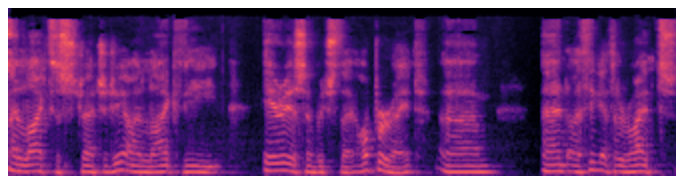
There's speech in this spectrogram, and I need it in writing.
I like the strategy. I like the areas in which they operate. Um, and I think at the right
